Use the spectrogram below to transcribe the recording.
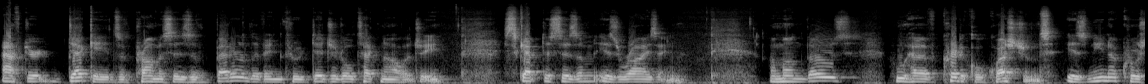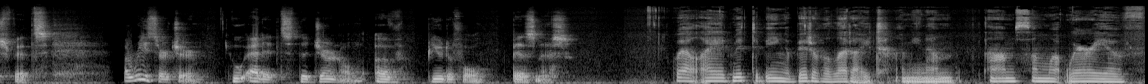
After decades of promises of better living through digital technology, skepticism is rising. Among those who have critical questions is Nina Kruschwitz, a researcher who edits the Journal of Beautiful Business. Well, I admit to being a bit of a Luddite. I mean, I'm, I'm somewhat wary of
